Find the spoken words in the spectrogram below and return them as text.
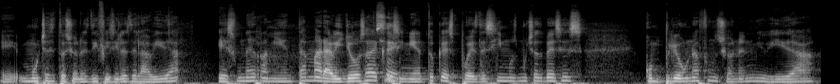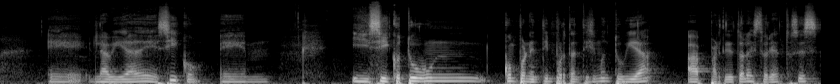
eh, muchas situaciones difíciles de la vida, es una herramienta maravillosa de crecimiento que después decimos muchas veces, cumplió una función en mi vida, eh, la vida de Zico. Em, y Zico tuvo un componente importantísimo en tu vida a partir de toda la historia. Entonces,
